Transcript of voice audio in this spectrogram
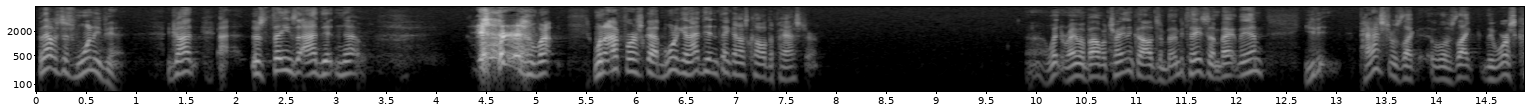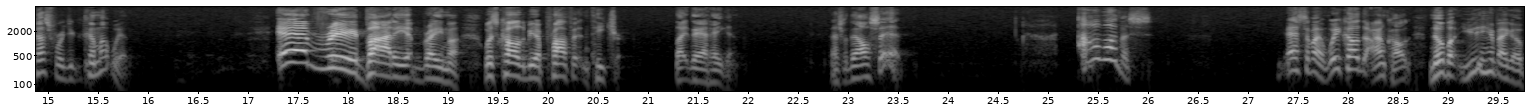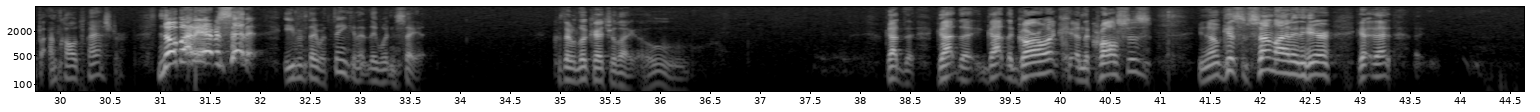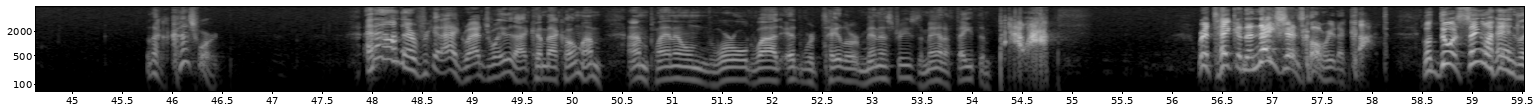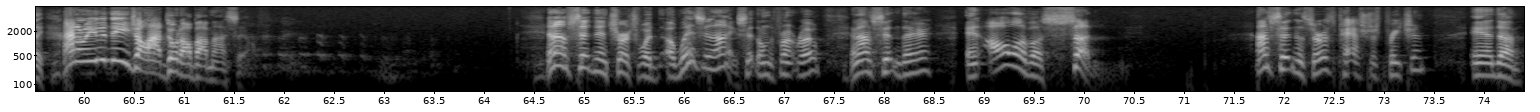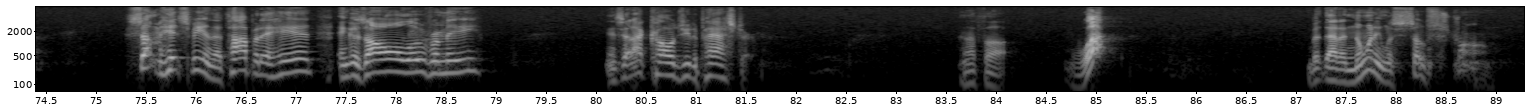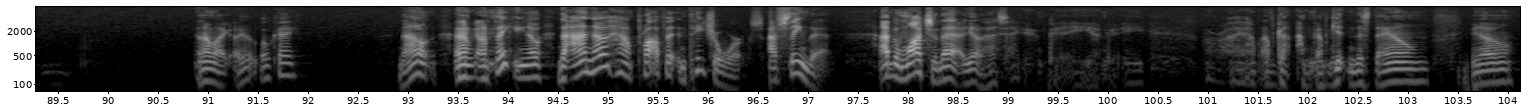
But that was just one event. God, uh, there's things I didn't know. when, I, when I first got born again, I didn't think I was called a pastor. Uh, I went to Rhema Bible Training College, and let me tell you something. Back then, pastor was like was like the worst cuss word you could come up with. Everybody at Rhema was called to be a prophet and teacher, like Dad Hagin. That's what they all said. All of us. Ask somebody, you called? I'm called. Nobody, you didn't hear anybody go, I'm called to pastor. Nobody ever said it. Even if they were thinking it, they wouldn't say it. Because they would look at you like, oh. Got the, got, the, got the garlic and the crosses. You know, get some sunlight in here. Got that. Like a cuss word. And I'll never forget, I graduated. I come back home. I'm, I'm planning on worldwide Edward Taylor Ministries, the man of faith and power. We're taking the nations, glory to God. Gonna do it single handedly. I don't even need y'all. I do it all by myself. And I'm sitting in church with a Wednesday night, sitting on the front row, and I'm sitting there, and all of a sudden, I'm sitting in the service, pastor's preaching, and um, something hits me in the top of the head and goes all over me and said, I called you to pastor. And I thought, what? But that anointing was so strong. And I'm like, "Oh, okay. Now I don't, and I'm, I'm thinking, you know, now I know how prophet and teacher works. I've seen that. I've been watching that. You know, I say, okay, okay, all right, I've- got, I'm, I'm getting this down, you know.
